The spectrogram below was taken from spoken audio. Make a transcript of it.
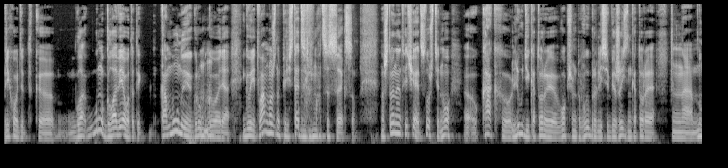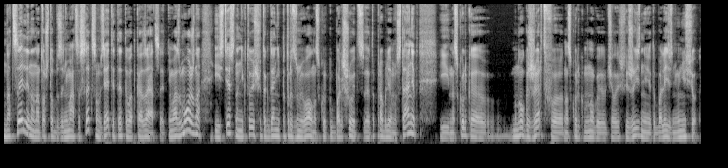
приходит к ну, главе вот этой коммуны, грубо угу. говоря, и говорит, вам нужно перестать заниматься сексом. На что она отвечает, слушайте, ну, э, как люди, которые, в общем-то, выбрали себе жизнь, которая, ну, нацелена на то, чтобы заниматься сексом, взять от этого отказаться? Это невозможно, и, естественно, никто еще тогда не подразумевал, насколько большой эта проблема станет, и насколько много жертв, насколько много человеческой жизни эта болезнь унесет.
